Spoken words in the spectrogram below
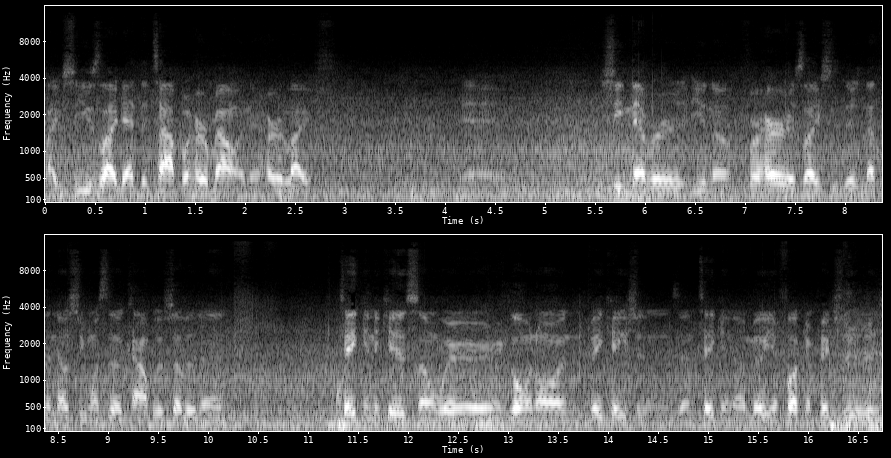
Like she's like at the top of her mountain in her life. And she never, you know, for her it's like she, there's nothing else she wants to accomplish other than taking the kids somewhere and going on vacations and taking a million fucking pictures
